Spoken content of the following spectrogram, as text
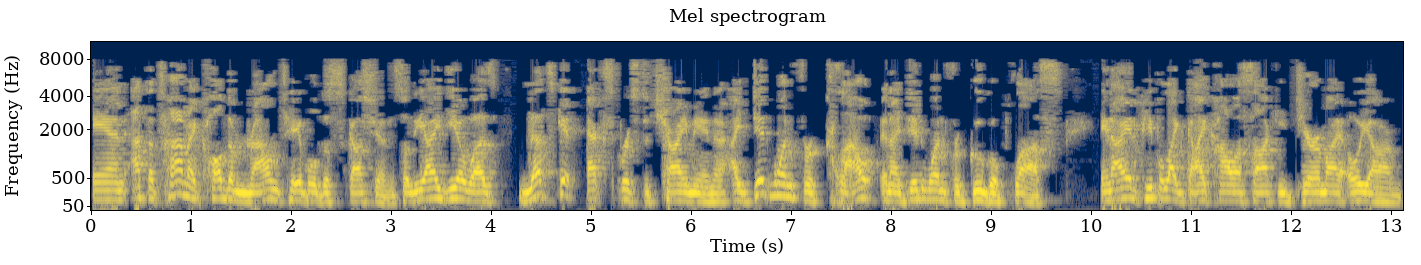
And at the time, I called them roundtable discussions. So the idea was, let's get experts to chime in. And I did one for Klout and I did one for Google Plus. And I had people like Guy Kawasaki, Jeremiah Owyang,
